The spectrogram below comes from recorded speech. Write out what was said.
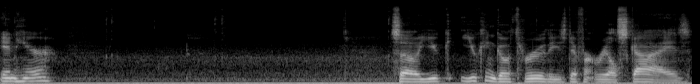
in here So you you can go through these different real skies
